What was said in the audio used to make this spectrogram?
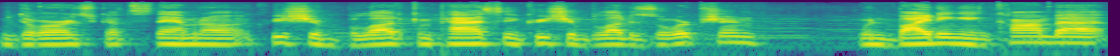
Endurance, we got stamina. Increase your blood capacity, increase your blood absorption when biting in combat.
